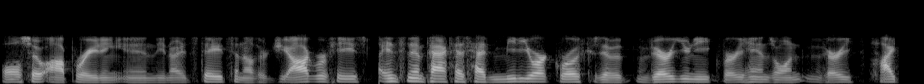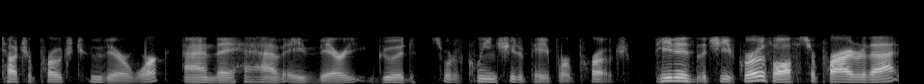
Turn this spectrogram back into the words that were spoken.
also operating in the United States and other geographies. Instant Impact has had meteoric growth because they have a very unique, very hands on, very high touch approach to their work, and they have a very good sort of clean sheet of paper approach. Pete is the chief growth officer. Prior to that,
